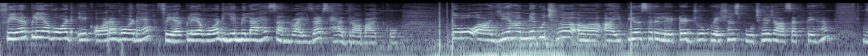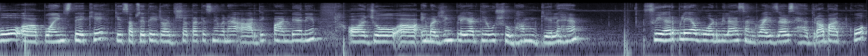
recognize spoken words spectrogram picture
फेयर प्ले अवार्ड एक और अवार्ड है। फेयर प्ले अवार्ड ये मिला है सनराइजर्स हैदराबाद को। तो ये हमने कुछ आईपीएल से रिलेटेड जो क्वेश्चंस पूछे जा सकते हैं, वो पॉइंट्स देखे कि सबसे तेज अर्धशतक किसने बनाया? हार्दिक पांड्या ने। और जो इमर्जिंग प्लेयर थे वो शुभम गिल हैं। फेयर प्ले अवार्ड मिला है सनराइज़र्स हैदराबाद को।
